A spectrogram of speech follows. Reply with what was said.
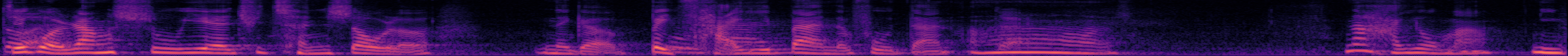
结果让树叶去承受了那个被裁一半的负担。啊，那还有吗？你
